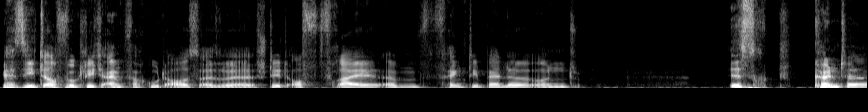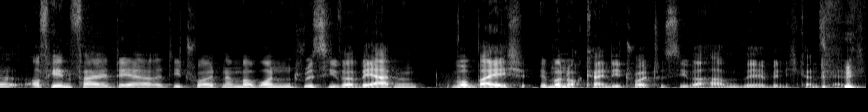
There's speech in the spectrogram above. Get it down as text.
Er sieht auch wirklich einfach gut aus. Also er steht oft frei, ähm, fängt die Bälle und ist, könnte auf jeden Fall der Detroit Number One Receiver werden, wobei ich immer noch keinen Detroit Receiver haben will, bin ich ganz ehrlich.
